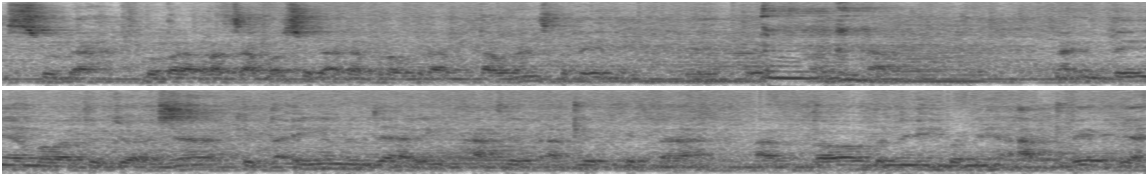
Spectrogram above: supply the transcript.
sudah beberapa cabur sudah ada program tahunan seperti ini, yaitu Nah intinya bahwa tujuannya kita ingin menjaring atlet-atlet kita atau benih-benih atlet ya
